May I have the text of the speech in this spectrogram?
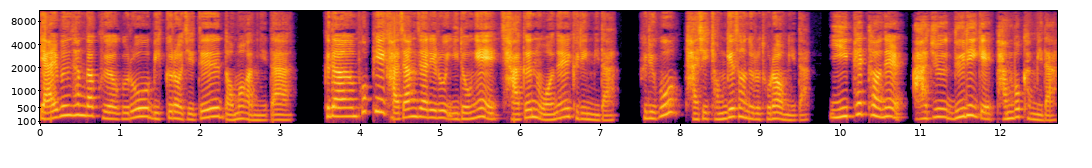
얇은 삼각 구역으로 미끄러지듯 넘어갑니다. 그 다음 포피 가장자리로 이동해 작은 원을 그립니다. 그리고 다시 경계선으로 돌아옵니다. 이 패턴을 아주 느리게 반복합니다.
